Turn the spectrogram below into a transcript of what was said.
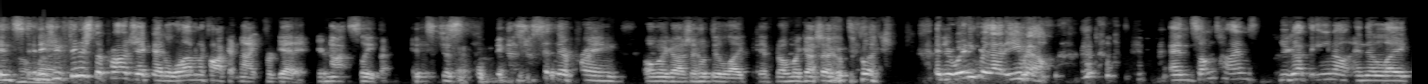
And, oh, and if you finish the project at 11 o'clock at night, forget it. You're not sleeping. It's just because you're sitting there praying, oh my gosh, I hope they like it. Oh my gosh, I hope they like it. And you're waiting for that email. and sometimes you got the email and they're like,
